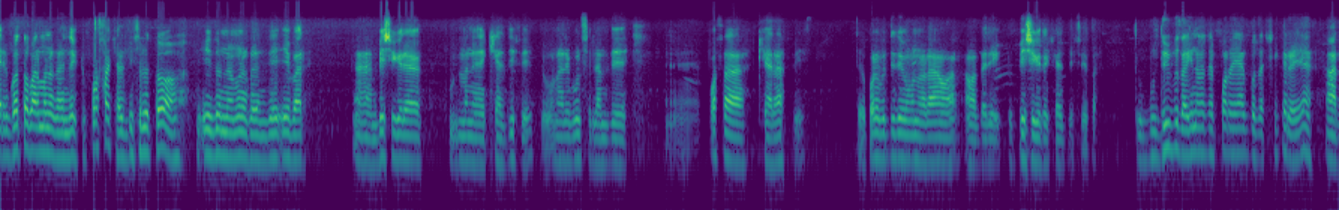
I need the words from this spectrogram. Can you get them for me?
এর গতবার মনে করেন যে একটু পচা খেয়াল দিছিল তো, এই জন্য মনে করেন যে এবার বেশি করে মানে খেয়াল দিছে। তো ওনারে বলছিলাম যে পচা খেয়ার আছে তো পরবর্তীতে ওনারা আমা- আমাদের একটু বেশি করে খেয়াল দিচ্ছে এবার তো দুই বোঝা কিনা পরে এক বোঝা শিকার হয়ে আর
